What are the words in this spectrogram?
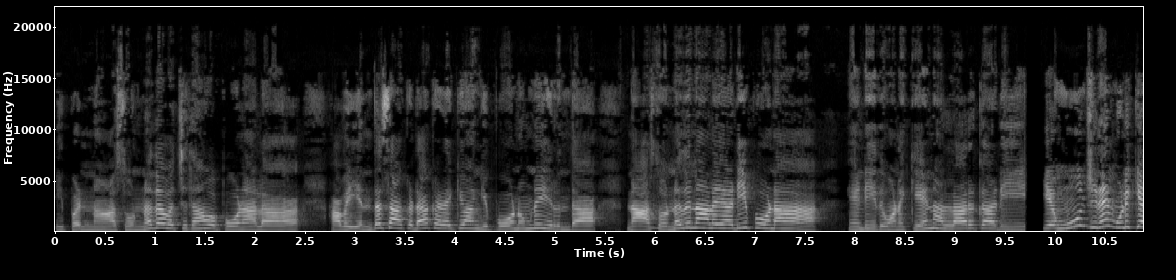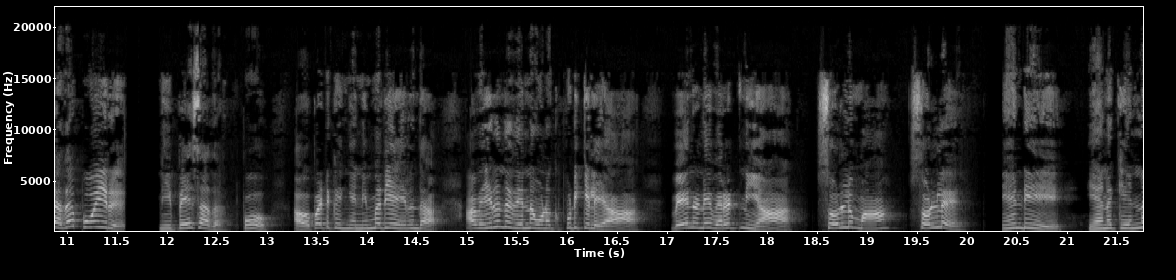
இப்போ நான் சொன்னதை வச்சு தான் அவள் போனாளா? அவள் எந்த சாக்கடா கிடைக்கும் அங்கே போகணும்னு இருந்தா? நான் சொன்னதுனாலயாடி போனா? ஏண்டி இது உனக்கே நல்லா இருக்காடி. என் மூஞ்சிலே முழிக்காத போயிரு. நீ பேசாத போ. அவ பாட்டுக்கு இங்க நிம்மதியா இருந்தா. அவ இருந்தது என்ன உனக்கு பிடிக்கலையா? வேணும்னே விரட்டினியா? சொல்லுமா சொல்லு. ஏண்டி எனக்கு என்ன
